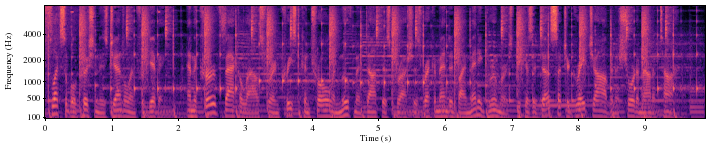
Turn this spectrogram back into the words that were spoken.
flexible cushion is gentle and forgiving, and the curved back allows for increased control and movement. This brush is recommended by many groomers because it does such a great job in a short amount of time.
